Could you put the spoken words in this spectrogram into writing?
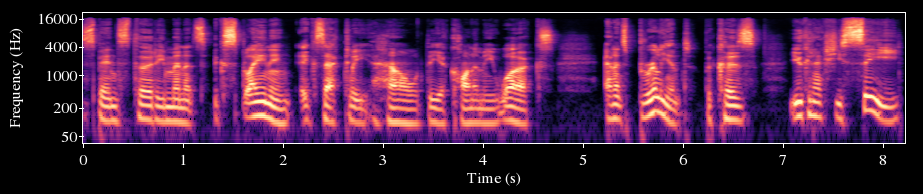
spends 30 minutes explaining exactly how the economy works. And it's brilliant because you can actually see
